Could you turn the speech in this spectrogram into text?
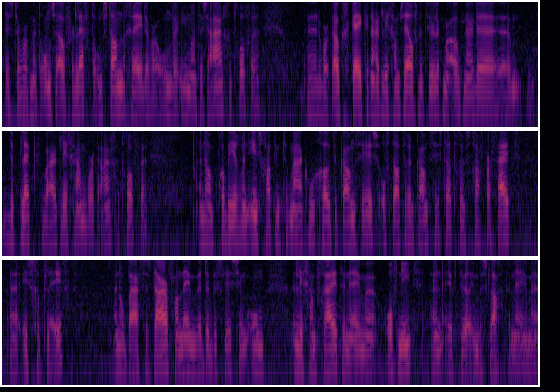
Dus er wordt met ons overlegd de omstandigheden waaronder iemand is aangetroffen. Uh, er wordt ook gekeken naar het lichaam zelf natuurlijk, maar ook naar de, de plek waar het lichaam wordt aangetroffen. En dan proberen we een inschatting te maken hoe groot de kans is of dat er een kans is dat er een strafbaar feit uh, is gepleegd. En op basis daarvan nemen we de beslissing om een lichaam vrij te nemen of niet en eventueel in beslag te nemen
